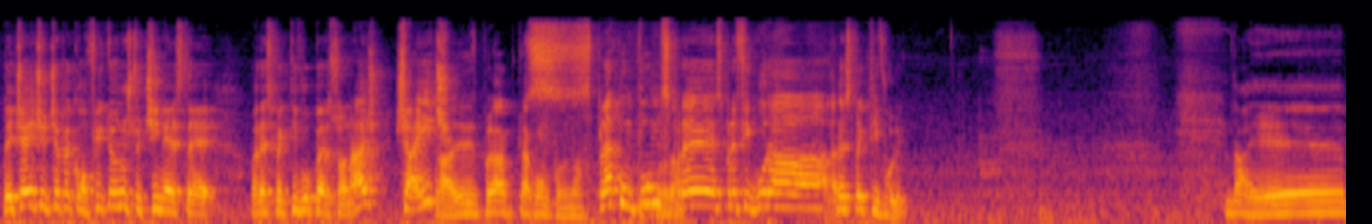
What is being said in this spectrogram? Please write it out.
Deci aici începe conflictul, eu nu știu cine este respectivul personaj și aici Da, e- pleacă, pleacă un punct. Da. pleacă un pumn spre, spre figura respectivului. Da, e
